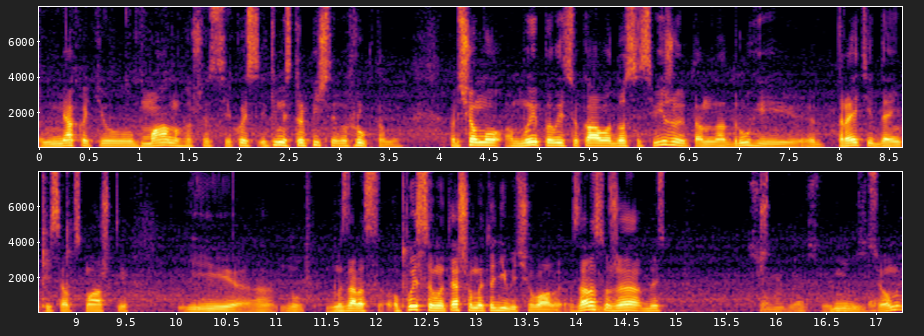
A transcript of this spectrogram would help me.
м'якотю манго, щось, якось, якимись тропічними фруктами. Причому ми пили цю каву досить свіжою, там на другий, третій день після обсмажки. І е, ну, ми зараз описуємо те, що ми тоді відчували. Зараз вже десь Сьомий день м, сьомий,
